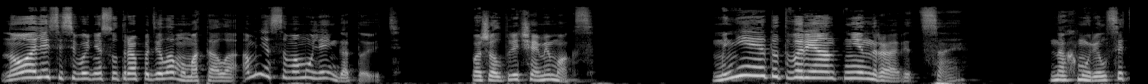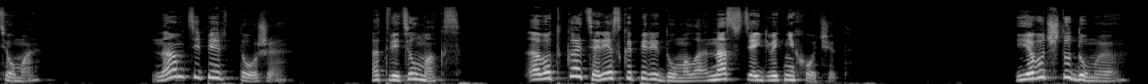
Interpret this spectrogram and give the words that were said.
Но Олеся сегодня с утра по делам умотала, а мне самому лень готовить». Пожал плечами Макс. «Мне этот вариант не нравится», — нахмурился Тёма. «Нам теперь тоже», — ответил Макс. А вот Катя резко передумала, нас втягивать не хочет. «Я вот что думаю».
